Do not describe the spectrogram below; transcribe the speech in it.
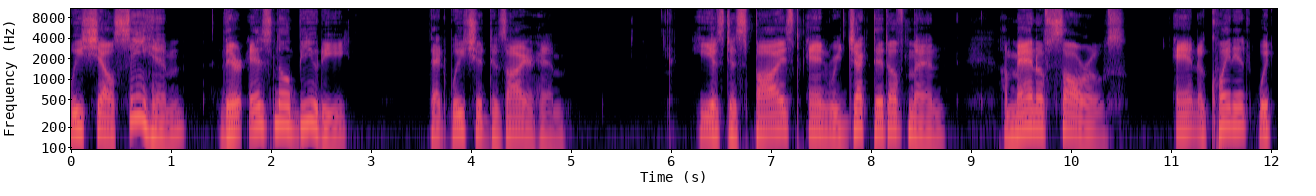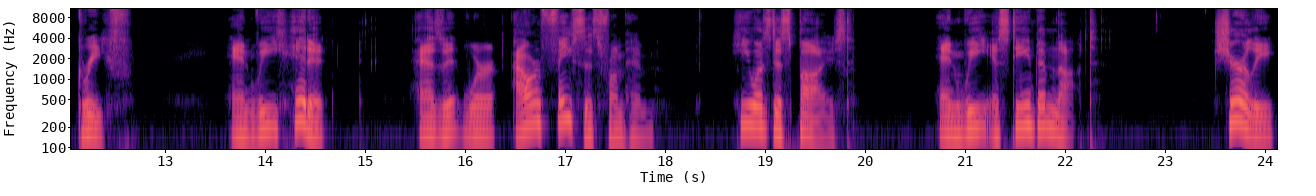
we shall see him, there is no beauty that we should desire him. He is despised and rejected of men, a man of sorrows, and acquainted with grief. And we hid it as it were our faces from him. He was despised, and we esteemed him not. Surely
